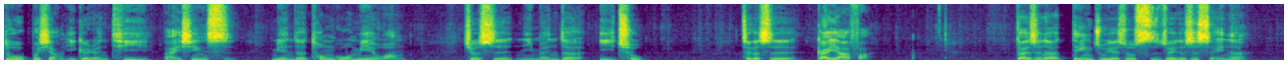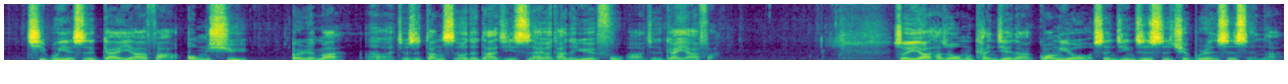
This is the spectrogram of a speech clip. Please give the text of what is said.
独不想一个人替百姓死，免得通国灭亡，就是你们的益处。这个是该亚法。但是呢，定主耶稣死罪的是谁呢？岂不也是该亚法、翁婿二人吗？啊，就是当时候的大祭司，还有他的岳父啊，就是该亚法。所以啊，他说我们看见啊，光有圣经知识却不认识神啊，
